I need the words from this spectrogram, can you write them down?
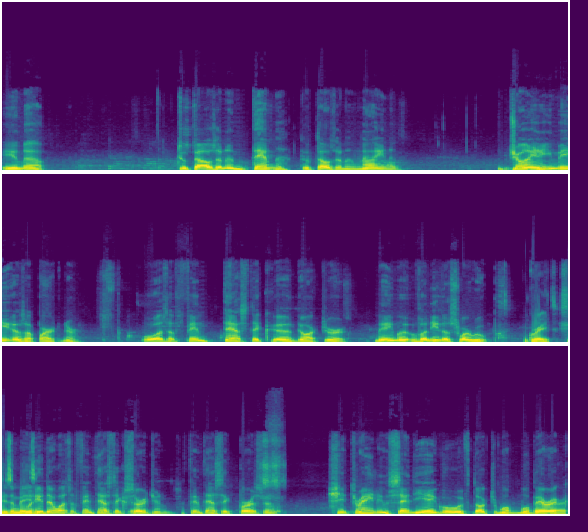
in uh, 2010, 2009, joining me as a partner was a fantastic uh, doctor named Vanita Swarup. Great. She's amazing. Vanita was a fantastic surgeon, a fantastic person. She trained in San Diego with Dr. Mubarak.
